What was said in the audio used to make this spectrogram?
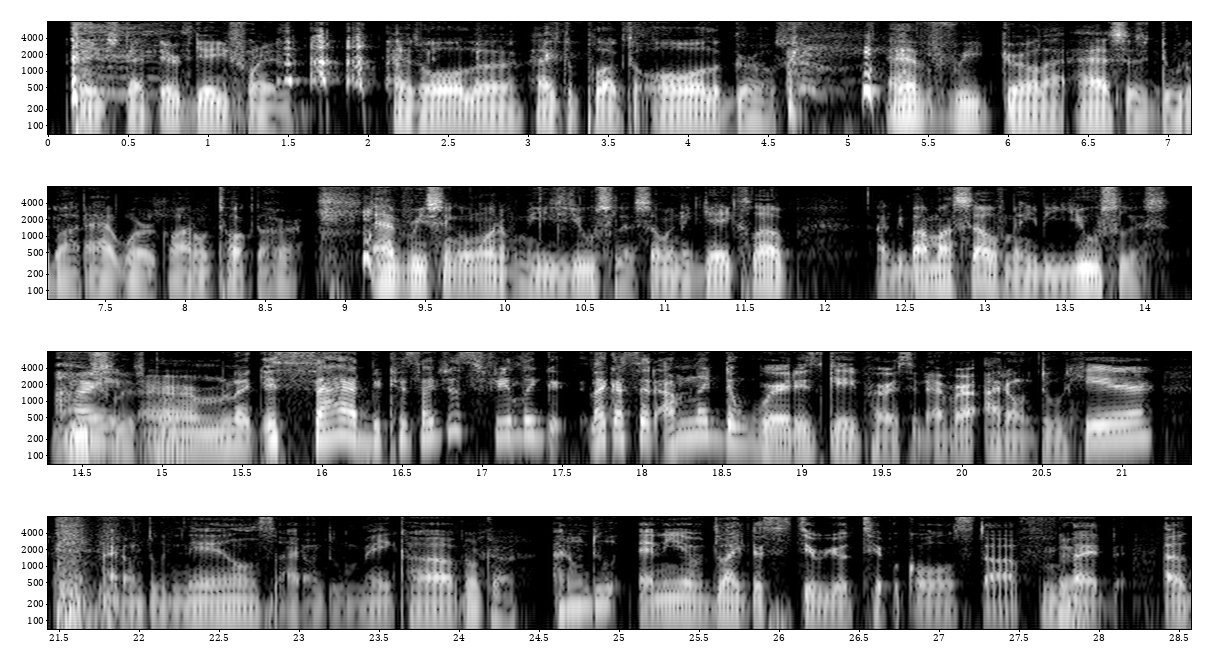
thinks that their gay friend has all the has the plug to all the girls. Every girl I ask this dude about at work, or I don't talk to her. Every single one of them, he's useless. So in a gay club, I'd be by myself, man. He'd be useless, useless, I, bro. um, like it's sad because I just feel like, like I said, I'm like the weirdest gay person ever. I don't do hair, I don't do nails, I don't do makeup, Okay, I don't do any of like the stereotypical stuff Yeah. that a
